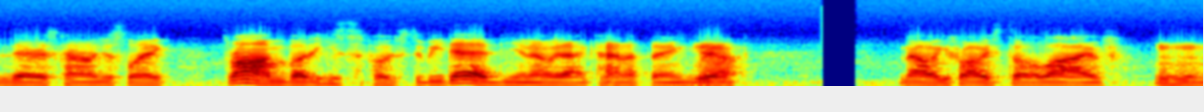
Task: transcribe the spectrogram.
there is kind of just like Thrawn, but he's supposed to be dead, you know, that kind of thing. But Yeah. No, he's probably still alive. Hmm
